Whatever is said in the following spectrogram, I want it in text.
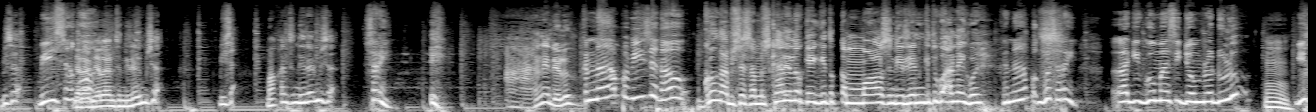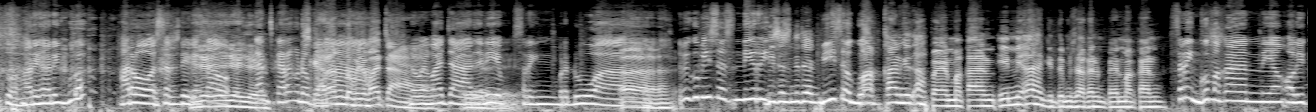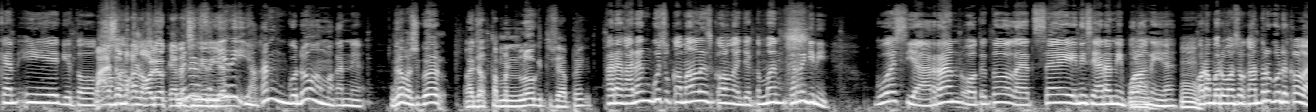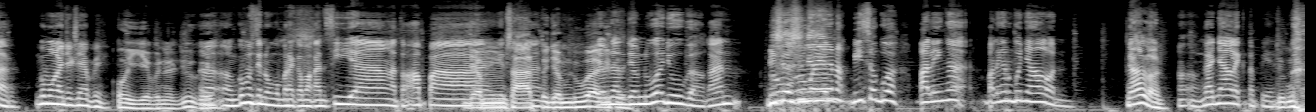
Bisa. Bisa gua. Jalan-jalan sendirian bisa. Bisa. Makan sendirian bisa. Sering. Ih, aneh deh lu. Kenapa bisa tahu? Gue nggak bisa sama sekali lo kayak gitu ke mall sendirian gitu gue aneh gue. Kenapa? Gue sering. Lagi gue masih jomblo dulu. Hmm. Gitu hari-hari gue harus terus dia Iya, tahu. iya, iya. Kan sekarang udah Sekarang punya, udah punya pacar. Udah punya pacar. Iya, jadi iya, iya. sering berdua. gitu. Ah. Tapi gue bisa sendiri. Bisa sendirian. Bisa gue. Makan gitu ah pengen makan ini ah gitu misalkan pengen makan. Sering gue makan yang all you can eat gitu. Masa makan all you can eat sendirian? sendiri. Ya kan gue doang makannya. Enggak maksud gue ngajak temen lo gitu siapa gitu. Kadang-kadang gue suka males kalau ngajak teman karena gini. Gue siaran waktu itu let's say ini siaran nih pulang nih ya. Orang baru masuk kantor gue udah kelar. Gue mau ngajak siapa? Oh iya bener juga. gue mesti nunggu mereka makan siang atau apa. Jam gitu kan. satu, jam dua Jam gitu. satu jam dua juga kan. Bisa Lu- lumayan enak. Bisa gue. Paling nggak palingan gue nyalon. Nyalon. Heeh, Nggak nyalek tapi ya. Juga.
